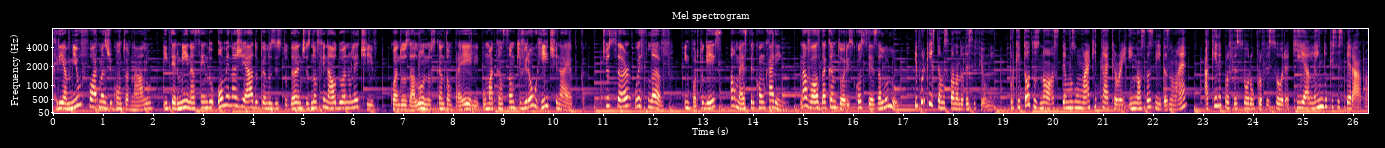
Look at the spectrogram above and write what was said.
cria mil formas de contorná-lo e termina sendo homenageado pelos estudantes no final do ano letivo, quando os alunos cantam para ele uma canção que virou hit na época, To Sir with Love, em português, Ao Mestre com Carinho, na voz da cantora escocesa Lulu. E por que estamos falando desse filme? Porque todos nós temos um Mark Thackeray em nossas vidas, não é? Aquele professor ou professora que ia além do que se esperava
